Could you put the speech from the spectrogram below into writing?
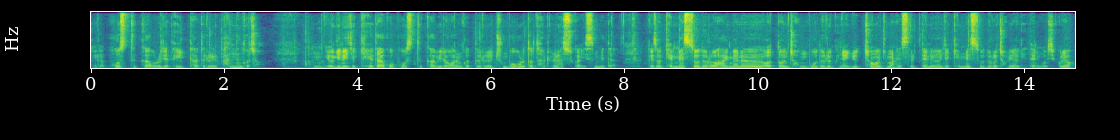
저희가 post 값으로 이제 데이터들을 받는 거죠. 음, 여기는 이제 get하고 post 값이라고 하는 것들을 중복으로 더 처리를 할 수가 있습니다. 그래서 get method로 하면은 어떤 정보들을 그냥 요청하기만 했을 때는 이제 get method로 처리하게 되는 것이고요.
